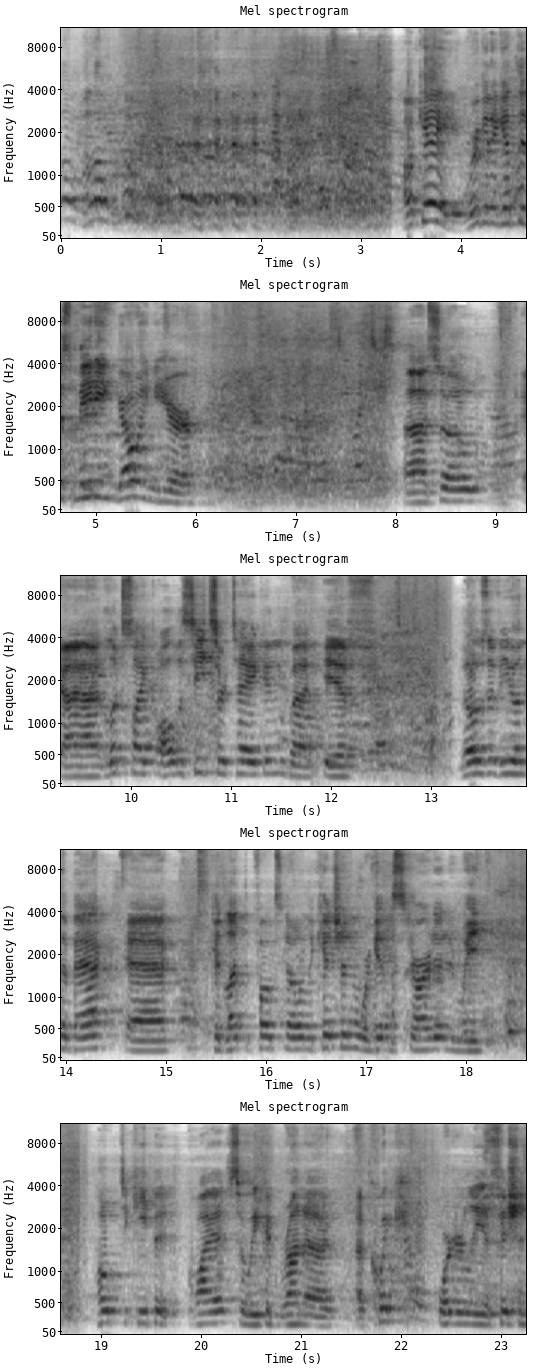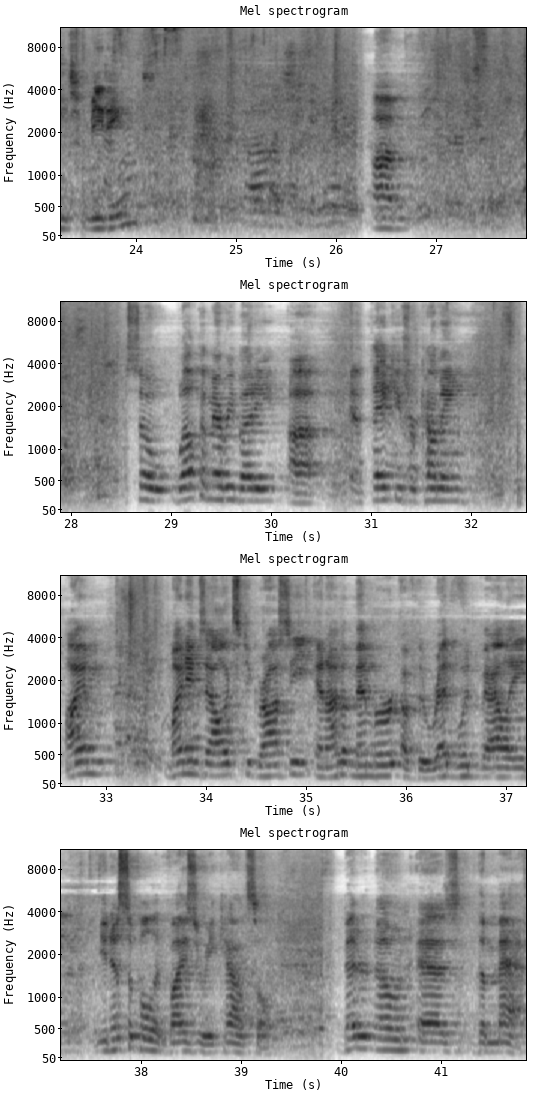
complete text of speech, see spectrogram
hello, hello, okay, we're going to get this meeting going here. Uh, so uh, it looks like all the seats are taken, but if those of you in the back uh, could let the folks know in the kitchen we're getting started and we hope to keep it quiet so we can run a, a quick, orderly, efficient meeting. Um, so welcome everybody uh, and thank you for coming. I'm, my name's Alex DeGrassi and I'm a member of the Redwood Valley Municipal Advisory Council, better known as the MAC.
